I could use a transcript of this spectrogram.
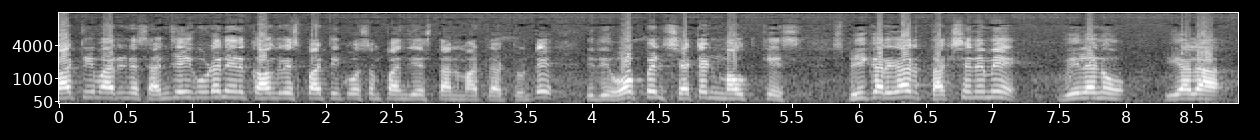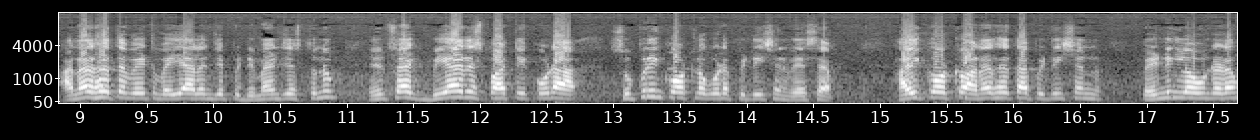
పార్టీ మారిన సంజయ్ కూడా నేను కాంగ్రెస్ పార్టీ కోసం పనిచేస్తానని మాట్లాడుతుంటే ఇది open shut and mouth case. Speaker గారు తక్షణమే వీళ్ళను ఇవాళ అనర్హత వేటు వేయాలని చెప్పి డిమాండ్ చేస్తున్నాం. ఇన్ఫ్యాక్ట్ బీఆర్ఎస్ పార్టీ కూడా సుప్రీంకోర్టులో కూడా పిటిషన్ వేశాం. హైకోర్టులో అనర్హత పిటిషన్ పెండింగ్లో ఉండడం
